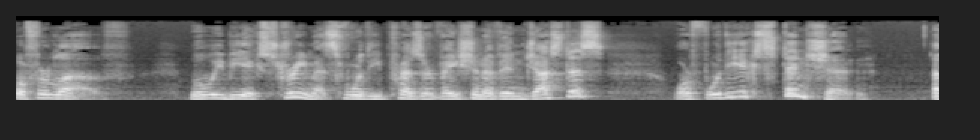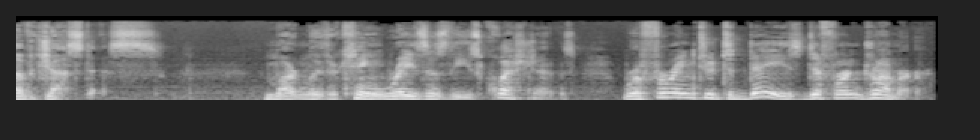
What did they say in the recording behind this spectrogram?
or for love? Will we be extremists for the preservation of injustice or for the extension of justice? Martin Luther King raises these questions, referring to today's different drummer,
